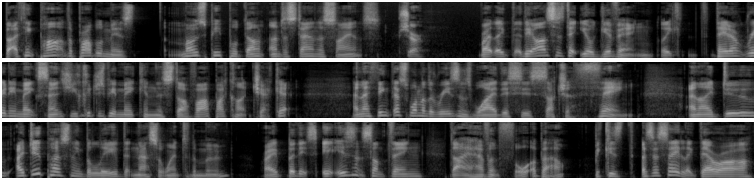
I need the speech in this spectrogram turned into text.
but I think part of the problem is most people don't understand the science Sure. right? Like the, the answers that you're giving, like they don't really make sense. You could just be making this stuff up. I can't check it, and I think that's one of the reasons why this is such a thing. And I do, I do personally believe that NASA went to the moon, right? But it's it isn't something that I haven't thought about because, as I say, like there are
